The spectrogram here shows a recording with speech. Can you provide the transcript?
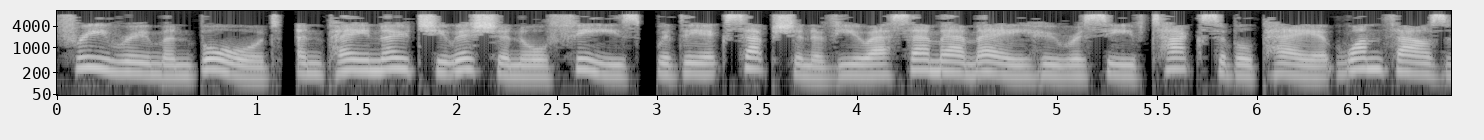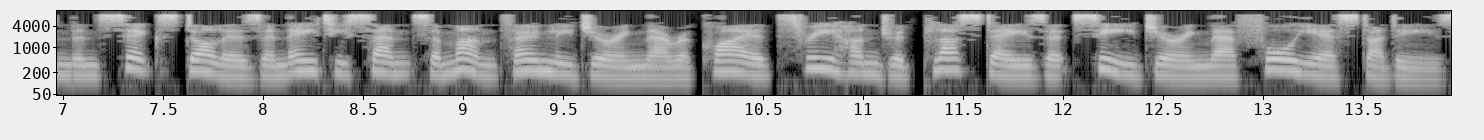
free room and board, and pay no tuition or fees, with the exception of USMMA who receive taxable pay at $1,006.80 a month only during their required 300-plus days at sea during their four-year studies.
